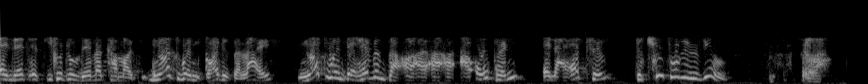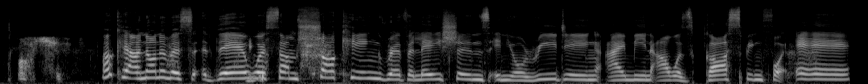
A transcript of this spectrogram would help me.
and that secret will never come out. Not when God is alive, not when the heavens are, are, are open and are active. The truth will be revealed. Oh, shit. Okay, Anonymous, there were some shocking revelations in your reading. I mean, I was gasping for air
